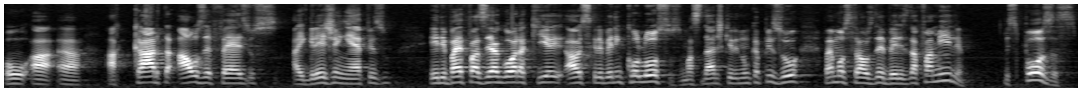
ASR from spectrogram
ou a, a, a carta aos Efésios, a igreja em Éfeso, ele vai fazer agora aqui ao escrever em Colossos, uma cidade que ele nunca pisou, vai mostrar os deveres da família. Esposas,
